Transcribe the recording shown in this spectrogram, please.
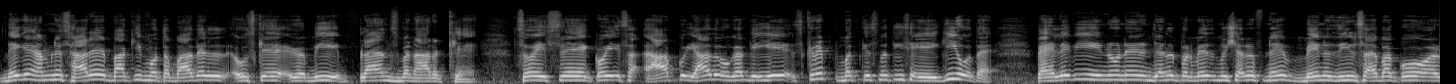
देखें हमने सारे बाकी मुतबादल उसके भी प्लान्स बना रखे हैं। सो इससे कोई आपको याद होगा कि ये स्क्रिप्ट बदकिस्मती से एक ही होता है। पहले भी इन्होंने जनरल परवेज़ मुशरफ ने बेनज़ीर साहिबा को और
